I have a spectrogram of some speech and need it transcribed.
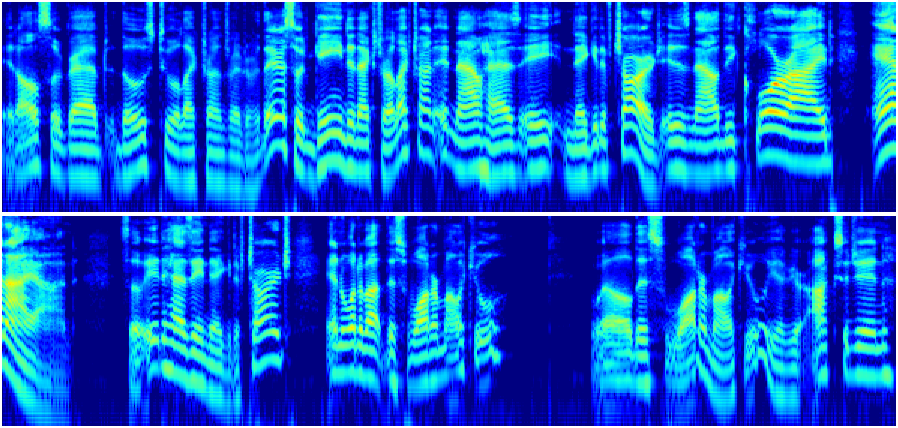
it also grabbed those two electrons right over there, so it gained an extra electron. It now has a negative charge. It is now the chloride anion. So it has a negative charge. And what about this water molecule? Well, this water molecule, you have your oxygen,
